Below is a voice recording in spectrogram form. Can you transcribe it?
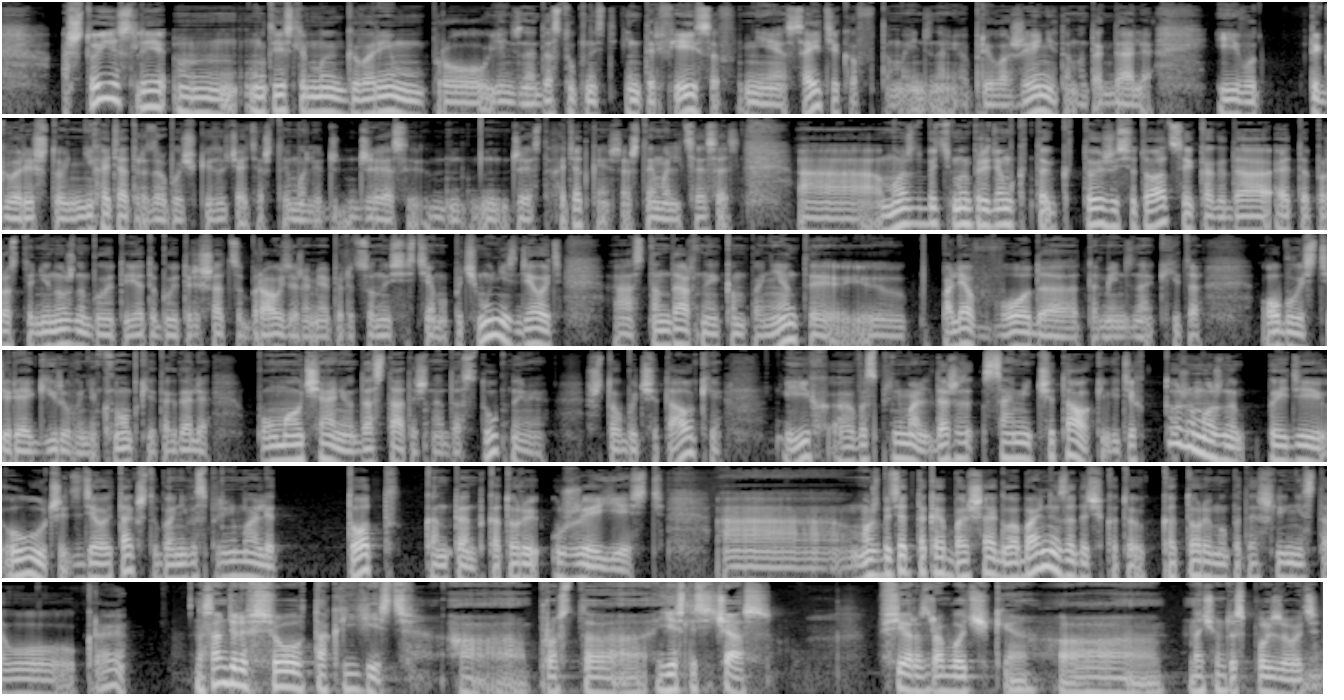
А что если, вот если мы говорим про, я не знаю, доступность интерфейсов, не сайтиков, там, я не знаю, а приложений там и так далее, и вот ты говоришь, что не хотят разработчики изучать HTML и JS, JS хотят, конечно, HTML и CSS. А, может быть, мы придем к, к той же ситуации, когда это просто не нужно будет, и это будет решаться браузерами операционной системы. Почему не сделать а, стандартные компоненты, э, поля ввода, там, я не знаю, какие-то области реагирования, кнопки и так далее, по умолчанию достаточно доступными, чтобы читалки их э, воспринимали. Даже сами читалки, ведь их тоже можно, по идее, улучшить, сделать так, чтобы они воспринимали тот контент, который уже есть. А, может быть, это такая большая глобальная задача, к которой мы подошли не с того края? На самом деле все так и есть. А, просто если сейчас все разработчики а, начнут использовать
